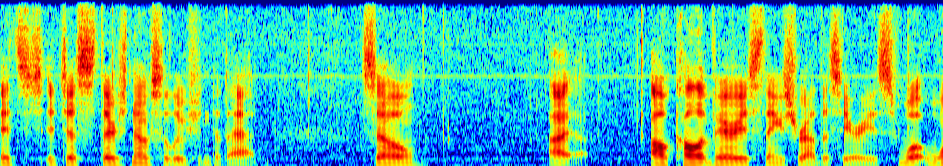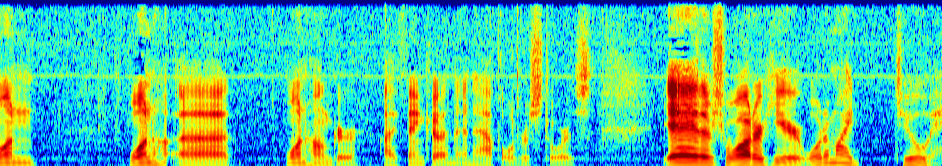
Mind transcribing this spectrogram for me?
It's it just there's no solution to that. So, I I'll call it various things throughout the series. What one one uh one hunger I think an, an apple restores. Yay, there's water here. What am I doing?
